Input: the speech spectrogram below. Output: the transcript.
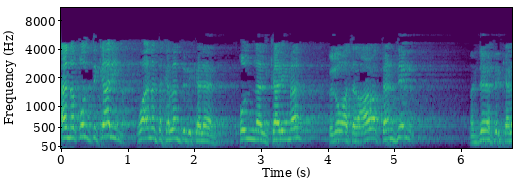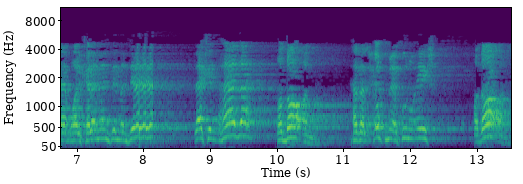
أنا قلت كلمة وأنا تكلمت بكلام. قلنا الكلمة في لغة العرب تنزل منزلة الكلام والكلام ينزل منزلة. لكن هذا قضاء. هذا الحكم يكون إيش؟ قضاء.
